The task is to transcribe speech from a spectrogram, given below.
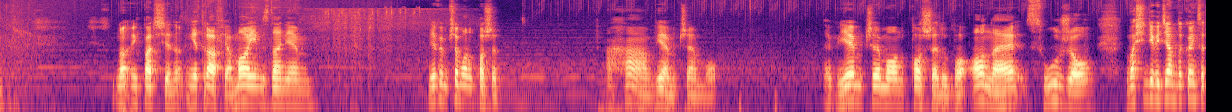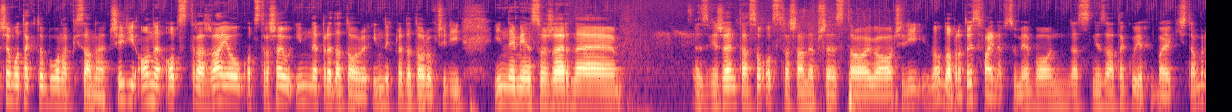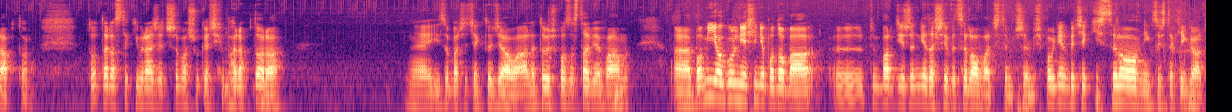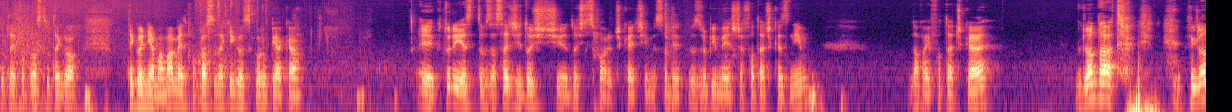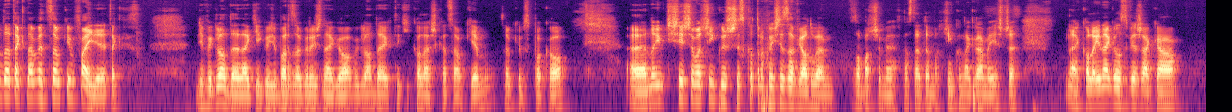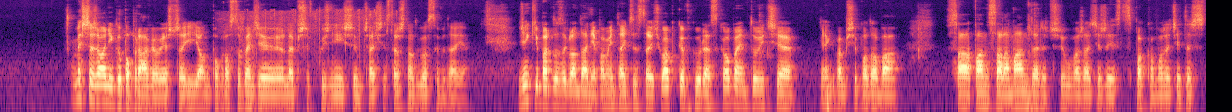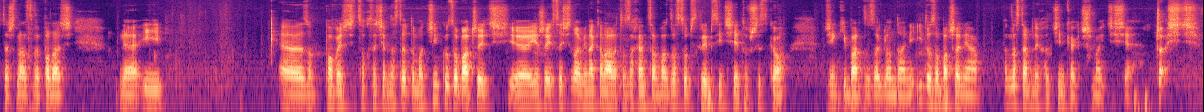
No i patrzcie, no, nie trafia. Moim zdaniem... Nie wiem czemu on poszedł. Aha, wiem czemu. Wiem czemu on poszedł, bo one służą. Właśnie nie wiedziałem do końca czemu tak to było napisane. Czyli one odstraszają, odstraszają inne predatory, innych predatorów, czyli inne mięsożerne zwierzęta są odstraszane przez tego, czyli no dobra, to jest fajne w sumie, bo nas nie zaatakuje chyba jakiś tam raptor. To teraz w takim razie trzeba szukać chyba raptora e, i zobaczyć jak to działa, ale to już pozostawię wam. E, Bo mi ogólnie się nie podoba, y, tym bardziej, że nie da się wycelować tym czymś. Powinien być jakiś celownik, coś takiego, a tutaj po prostu tego, tego nie ma. Mamy po prostu takiego skorupiaka, y, który jest w zasadzie dość, dość spory. Czekajcie, my sobie zrobimy jeszcze foteczkę z nim. Dawaj foteczkę. Wygląda, wygląda tak nawet całkiem fajnie. Tak nie wygląda na jakiegoś bardzo groźnego. Wygląda jak taki koleżka całkiem, całkiem spoko. E, No i w dzisiejszym odcinku już wszystko trochę się zawiodłem. Zobaczymy. W następnym odcinku nagramy jeszcze e, kolejnego zwierzaka. Myślę, że oni go poprawią jeszcze i on po prostu będzie lepszy w późniejszym czasie. Straszne odgłosy wydaje. Dzięki bardzo za oglądanie. Pamiętajcie zostawić łapkę w górę, skomentujcie, jak wam się podoba pan Salamander, czy uważacie, że jest spoko. Możecie też, też nazwę podać e, i Powiedzcie, co chcecie w następnym odcinku zobaczyć. E, Jeżeli jesteście nowi na kanale, to zachęcam Was do subskrypcji. Dzisiaj to wszystko. Dzięki bardzo za oglądanie i do zobaczenia w następnych odcinkach. Trzymajcie się. Cześć!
